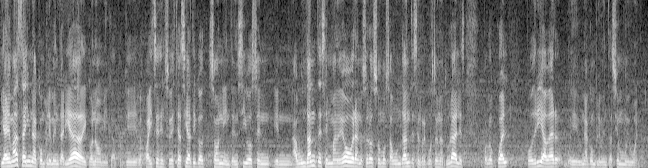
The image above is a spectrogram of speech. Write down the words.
Y además hay una complementariedad económica, porque los países del sudeste asiático son intensivos en, abundantes en mano de obra, nosotros somos abundantes en recursos naturales, por lo cual podría haber eh, una complementación muy buena.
